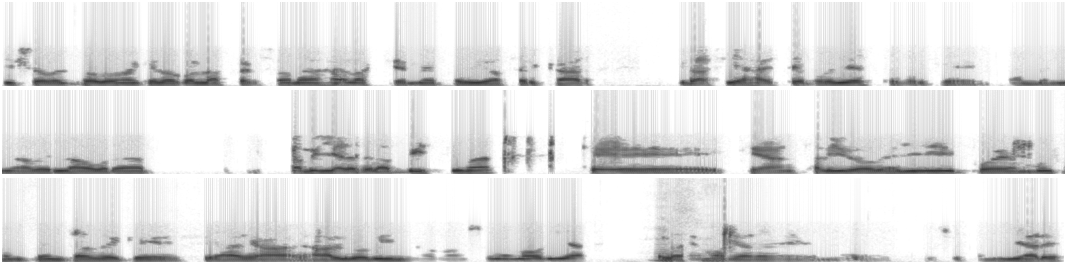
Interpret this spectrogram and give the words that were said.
y sobre todo me quedo con las personas a las que me he podido acercar gracias a este proyecto porque han venido a ver la obra familiares de las víctimas que, han salido de allí pues muy contentas de que se haga algo digno con su memoria, con la memoria de, sus familiares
